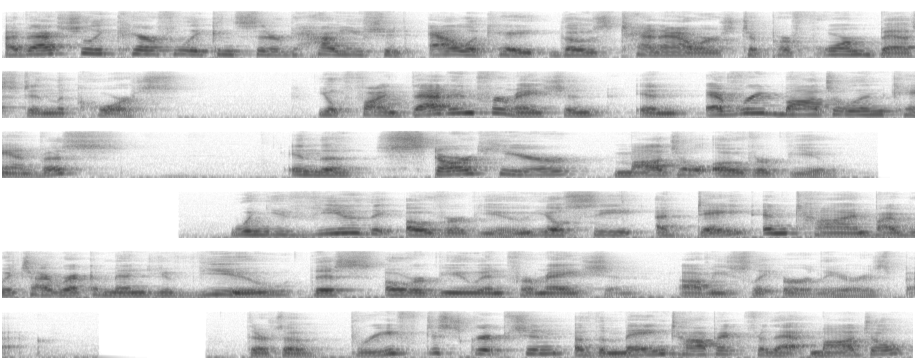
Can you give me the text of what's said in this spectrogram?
I've actually carefully considered how you should allocate those 10 hours to perform best in the course. You'll find that information in every module in Canvas in the Start Here module overview. When you view the overview, you'll see a date and time by which I recommend you view this overview information. Obviously, earlier is better. There's a brief description of the main topic for that module.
